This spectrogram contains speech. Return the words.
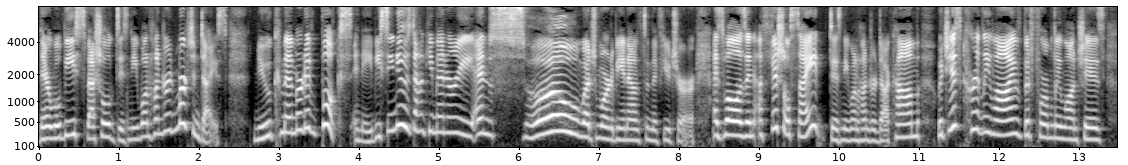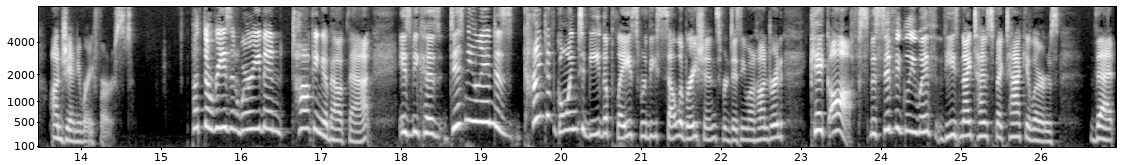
There will be special Disney 100 merchandise, new commemorative books, an ABC News documentary, and so much more to be announced in the future, as well as an official site, Disney100.com, which is currently live but formally launches on January 1st. But the reason we're even talking about that is because Disneyland is kind of going to be the place where these celebrations for Disney 100 kick off, specifically with these nighttime spectaculars that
